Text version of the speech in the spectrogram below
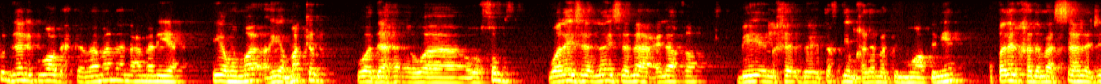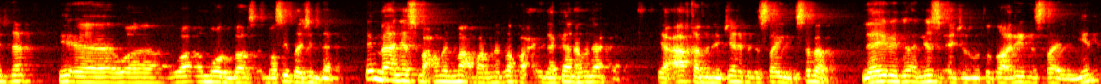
كل ذلك واضح تماما أن العملية هي هي مكر وخبث وليس ليس لها علاقة بتقديم خدمات المواطنين. طريق خدمات سهله جدا آه، وأمور بسيطة جدا. إما أن يسمحوا من معبر من رفح إذا كان هناك إعاقة من الجانب الإسرائيلي بسبب لا يريد أن يزعج المتظاهرين الإسرائيليين.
